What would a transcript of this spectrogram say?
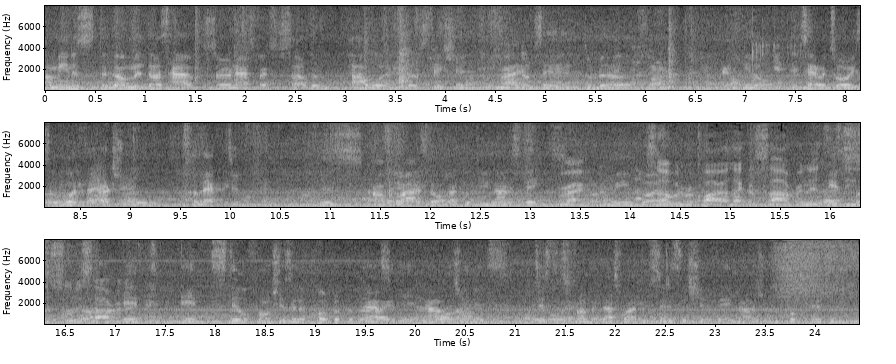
I mean, it's, the government does have certain aspects of sovereign power and jurisdiction. You Right. know what I'm saying? Through the, you know, the territories and what the actual collective is comprised of, like with the United States. Right. You know what I mean? But So it would require like a sovereign entity It's- to sue the sovereign it, entity. it still functions in a corporate capacity, acknowledging its distance from it. That's why through citizenship they acknowledge you as a corporate entity to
